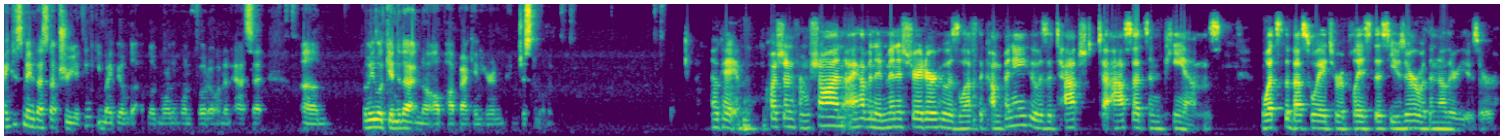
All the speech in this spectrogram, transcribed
I guess maybe that's not true. I think you might be able to upload more than one photo on an asset. Um, let me look into that and I'll pop back in here in, in just a moment. Okay, question from Sean. I have an administrator who has left the company who is attached to assets and PMs. What's the best way to replace this user with another user?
